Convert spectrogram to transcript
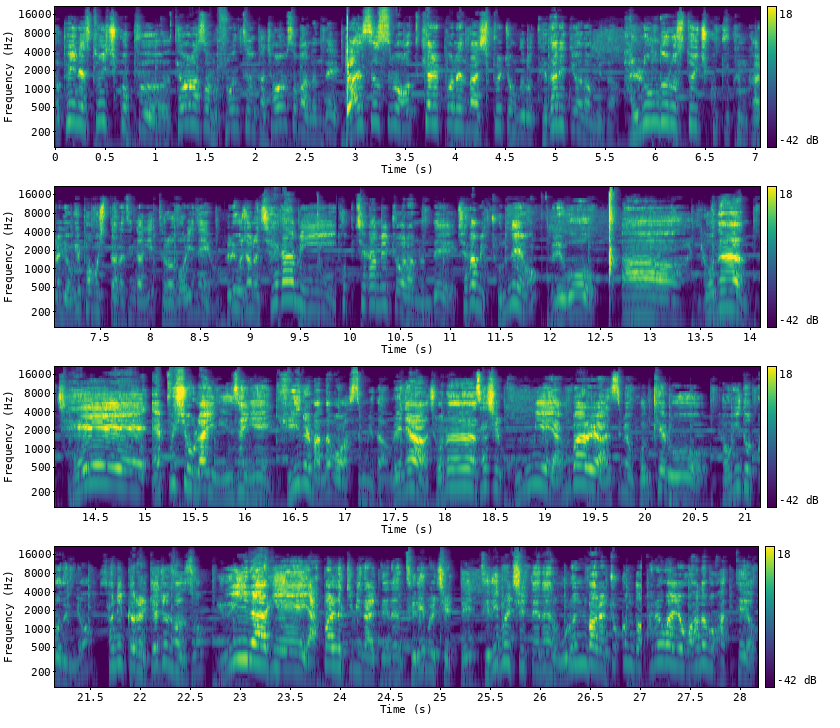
옆에 있는 스토이치코프 태어나서 모먼트 금카 처음 써봤는데 안 썼으면 어떻게 할 뻔했나 싶을 정도로 대단히 뛰어납니다. 발롱도르 스토이치코프 금카를 영입하고 싶다는 생각이 들어버리네요. 그리고 저는 체감이 톱 체감일 줄 알았는데 체감이 좋네요. 그리고 아 이거는 제 FC 온라인 인생에 귀인을 만난 것 같습니다. 왜냐 저는 사실 공미에 양발을 안 쓰면 본캐로 병이 돋거든요. 선입견을 깨준 선수 유일하게 약발 느낌이 날 때는 드립을 칠 때 드립을 칠 때는 오른발을 조금 더 활용하려고 하는 것 같아요.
